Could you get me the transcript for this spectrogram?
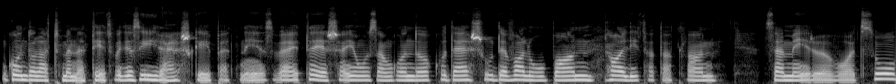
gondolatmenetét, vagy az írásképet nézve, egy teljesen józan gondolkodású, de valóban hajlíthatatlan szeméről volt szó.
